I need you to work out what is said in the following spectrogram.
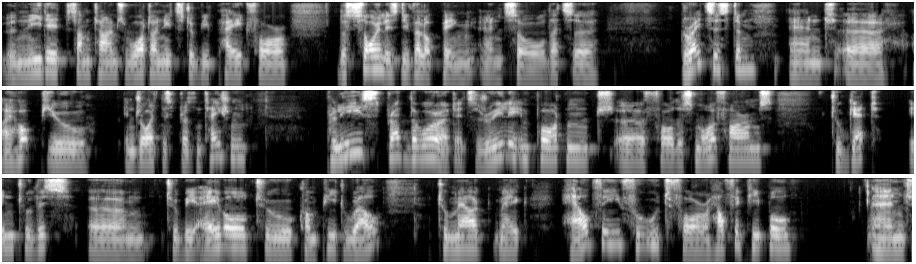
needed. Sometimes water needs to be paid for. The soil is developing and so that's a great system and uh, I hope you enjoyed this presentation. Please spread the word. It's really important uh, for the small farms to get into this, um, to be able to compete well, to make, make healthy food for healthy people and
